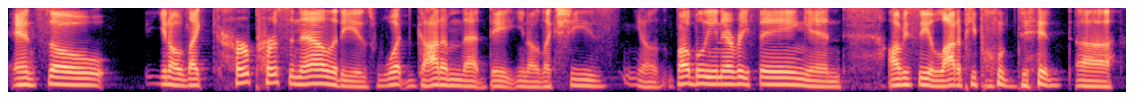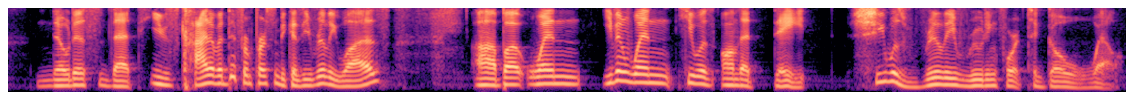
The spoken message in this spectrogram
And so, you know, like her personality is what got him that date. You know, like she's, you know, bubbly and everything. And obviously, a lot of people did uh, notice that he was kind of a different person because he really was. Uh, but when, even when he was on that date, she was really rooting for it to go well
